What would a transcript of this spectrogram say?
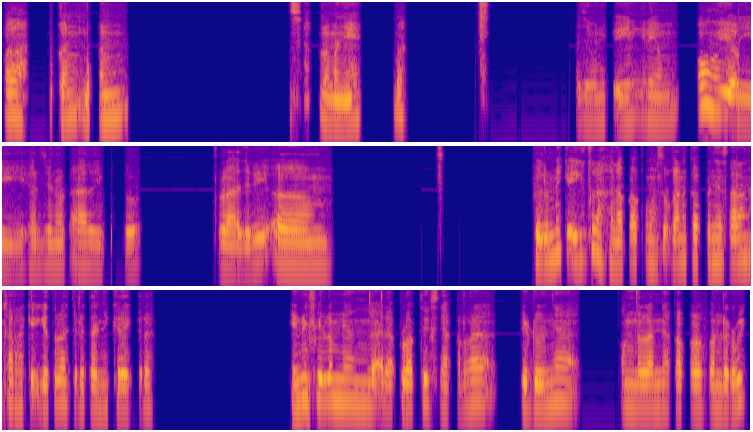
Wah, bukan bukan. Siapa namanya ya? Bah. Aja ini kayak gini, gini yang oh iya di Harjunot Ali betul lah jadi um, filmnya kayak gitulah. Kenapa aku masukkan ke penyesalan karena kayak gitulah ceritanya kira-kira. Ini film yang nggak ada plot twist ya karena judulnya tenggelamnya kapal Van der Wijk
